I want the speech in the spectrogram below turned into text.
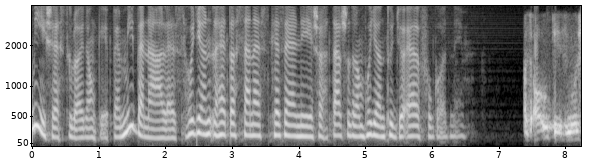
Mi is ez tulajdonképpen? Miben áll ez? Hogyan lehet aztán ezt kezelni, és a társadalom hogyan tudja elfogadni? Az autizmus,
